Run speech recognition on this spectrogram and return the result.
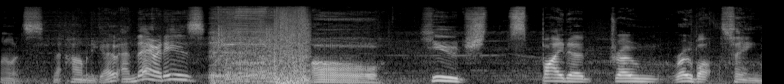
Well, let's let Harmony go, and there it is. Oh, huge spider drone robot thing.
